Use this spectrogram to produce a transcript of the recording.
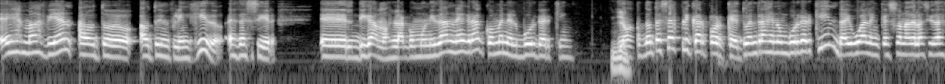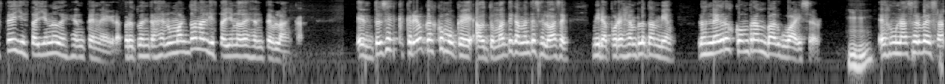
es más bien auto, autoinfligido. Es decir, digamos, la comunidad negra come en el Burger King. No, te sé explicar por qué. Tú entras en un Burger King, da igual en qué zona de la ciudad esté y está lleno de gente negra, pero tú entras en un McDonald's y está lleno de gente blanca. Entonces creo que es como que automáticamente se lo hacen. Mira, por ejemplo, también, los negros compran Budweiser. Es una cerveza,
